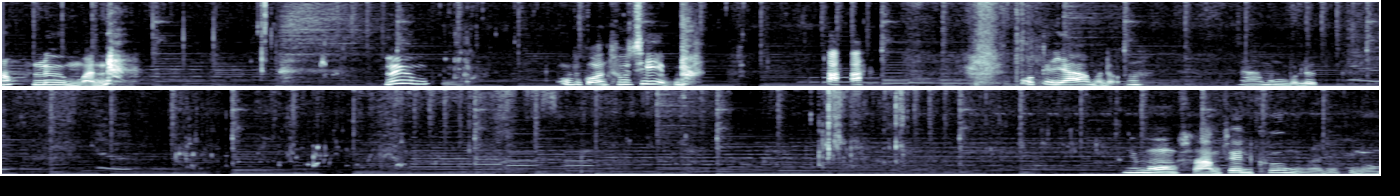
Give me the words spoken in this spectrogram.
อ้าลืมอัน ลืม อุปกรณ์ชูชีพโอ้กระยามาดอกน้ำมันบลึกนี่มองสามเส้นครึ่งแล้วด้พี่น้อง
